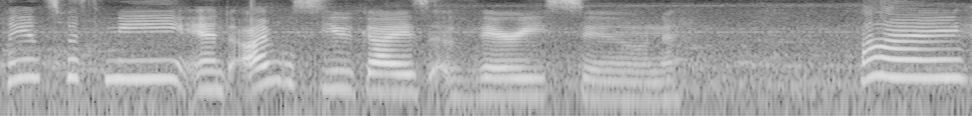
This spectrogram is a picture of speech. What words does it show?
plants with me and I will see you guys very soon. Bye!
